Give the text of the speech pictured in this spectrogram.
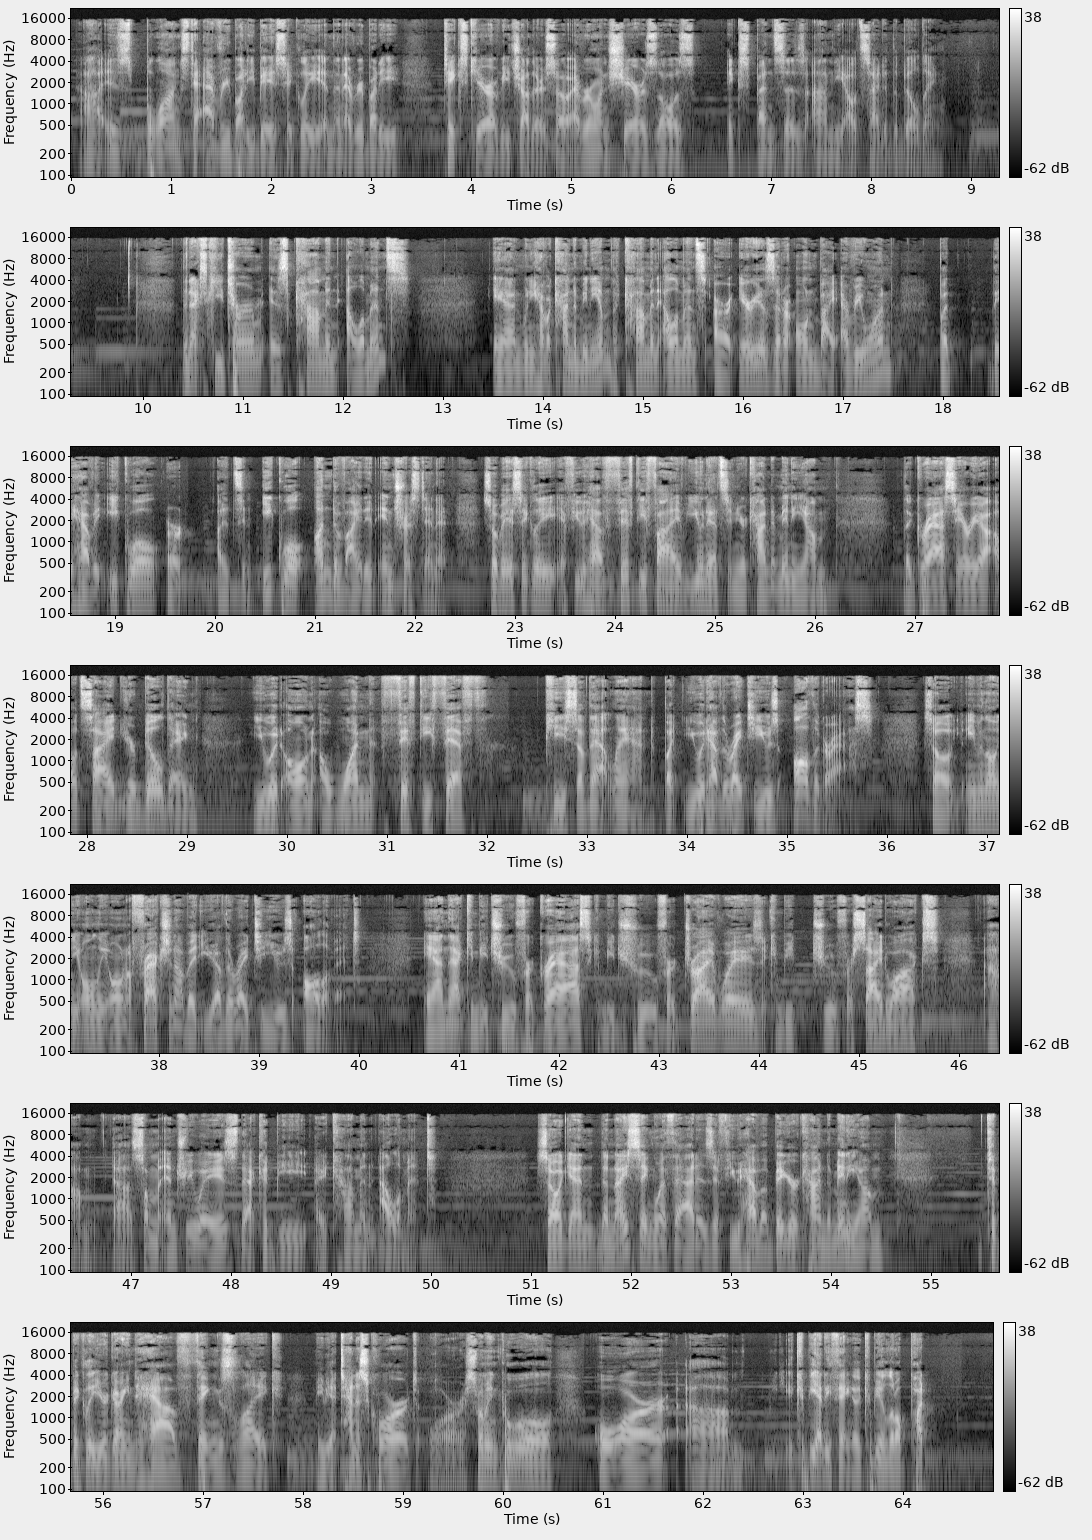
uh, is belongs to everybody basically, and then everybody takes care of each other. So everyone shares those expenses on the outside of the building. The next key term is common elements. And when you have a condominium, the common elements are areas that are owned by everyone, but they have an equal or it's an equal undivided interest in it. So basically, if you have 55 units in your condominium, the grass area outside your building, you would own a 155th piece of that land, but you would have the right to use all the grass. So even though you only own a fraction of it, you have the right to use all of it. And that can be true for grass, it can be true for driveways, it can be true for sidewalks, um, uh, some entryways, that could be a common element. So, again, the nice thing with that is if you have a bigger condominium, typically you're going to have things like maybe a tennis court or a swimming pool, or um, it could be anything. It could be a little putt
